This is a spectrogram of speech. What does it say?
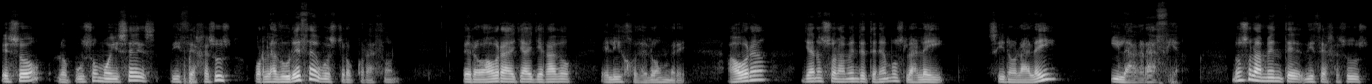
Eso lo puso Moisés, dice Jesús, por la dureza de vuestro corazón. Pero ahora ya ha llegado el Hijo del Hombre. Ahora ya no solamente tenemos la ley, sino la ley y la gracia. No solamente, dice Jesús,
